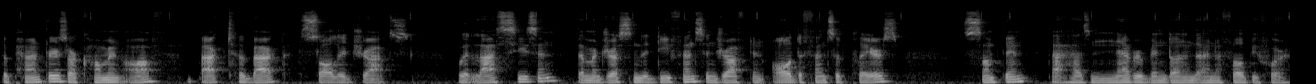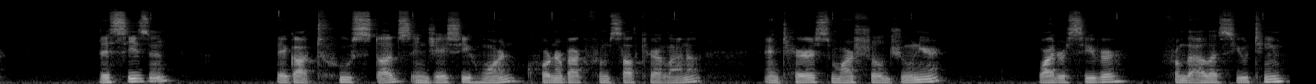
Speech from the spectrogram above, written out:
The Panthers are coming off back to back solid drafts, with last season them addressing the defense and drafting all defensive players, something that has never been done in the NFL before. This season, they got two studs in Jaycee Horn, cornerback from South Carolina, and Terrace Marshall Jr., wide receiver from the LSU team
